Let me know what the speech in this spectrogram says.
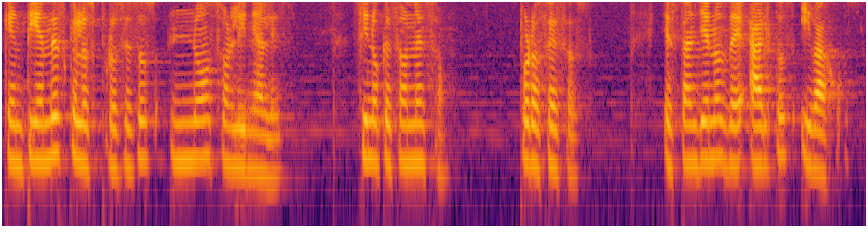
que entiendes que los procesos no son lineales, sino que son eso, procesos están llenos de altos y bajos,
